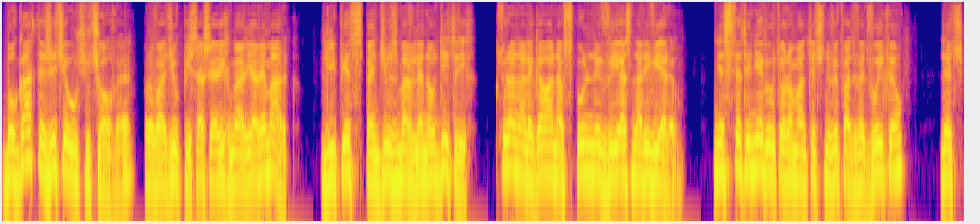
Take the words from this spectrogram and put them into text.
Bogate życie uczuciowe prowadził pisarz Erich Maria Remarque. Lipiec spędził z Marleną Dietrich, która nalegała na wspólny wyjazd na Rivierę. Niestety nie był to romantyczny wypad we dwójkę, lecz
